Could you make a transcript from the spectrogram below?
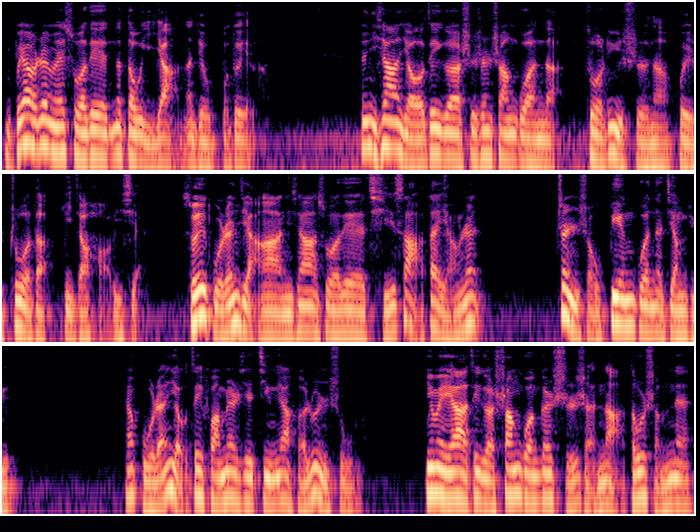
你不要认为说的那都一样，那就不对了。那你像有这个食神伤官的。做律师呢，会做的比较好一些。所以古人讲啊，你像说的骑煞带阳刃，镇守边关的将军，那古人有这方面一些经验和论述嘛。因为啊，这个伤官跟食神呐，都是什么呢？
